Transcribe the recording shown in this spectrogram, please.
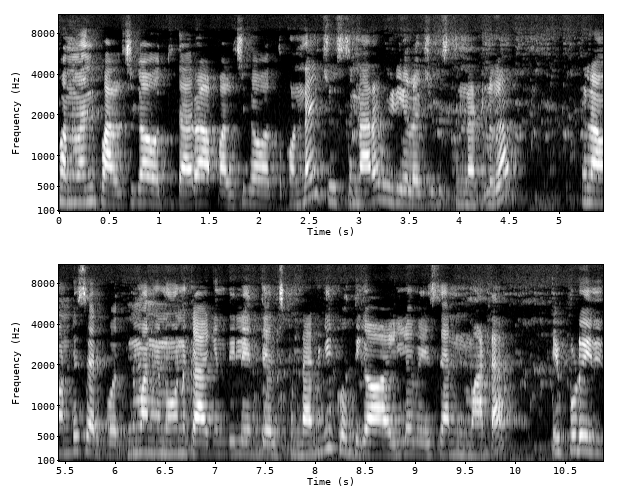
కొంతమంది పలచగా ఒత్తుతారు ఆ పలచగా ఒత్తకుండా చూస్తున్నారా? వీడియోలో చూపిస్తున్నట్లుగా ఇలా ఉంటే సరిపోతుంది. మనకి నూనె కాగింది లేని తెలుసుకోవడానికి కొద్దిగా ఆయిల్లో వేసాను అనమాట ఇప్పుడు ఇది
